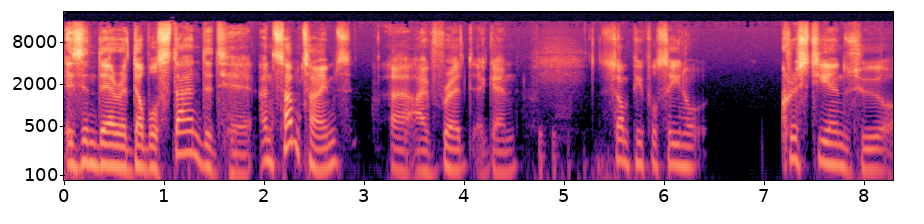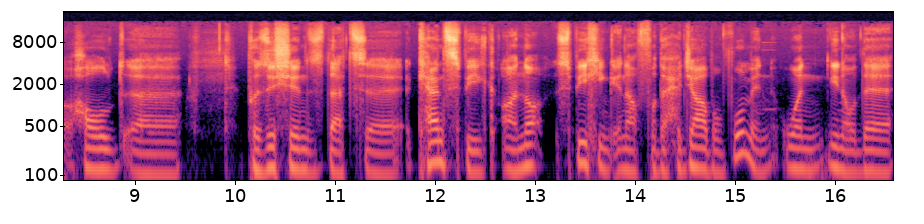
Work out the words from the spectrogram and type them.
isn't there a double standard here? And sometimes uh, I've read again, some people say, you know, Christians who hold uh, positions that uh, can speak are not speaking enough for the hijab of women when you know the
